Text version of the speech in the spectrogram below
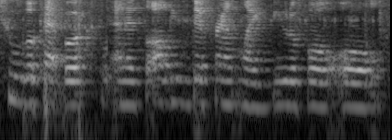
to look at books and it's all these different like beautiful old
